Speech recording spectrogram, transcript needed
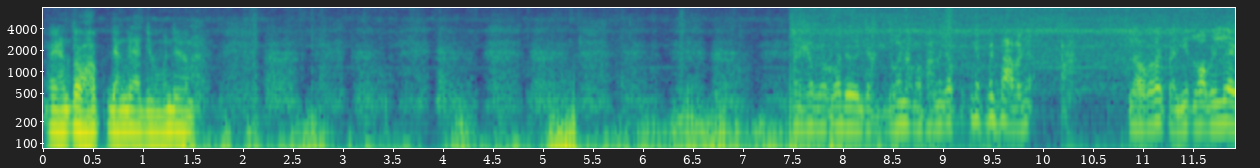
ไปกันต่อครับยังแดดอยู่เหมือนเดิม อันนี้ครับ เราก็เดินจากตรงนั้นนะมาพักนะครับเนี่ยเป็นป่าแบบเนี้ยเราก็ไปอย่างนี้รอบเรื่อย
